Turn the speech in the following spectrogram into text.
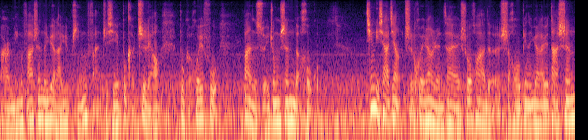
耳鸣发生的越来越频繁，这些不可治疗、不可恢复、伴随终身的后果。听力下降只会让人在说话的时候变得越来越大声，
